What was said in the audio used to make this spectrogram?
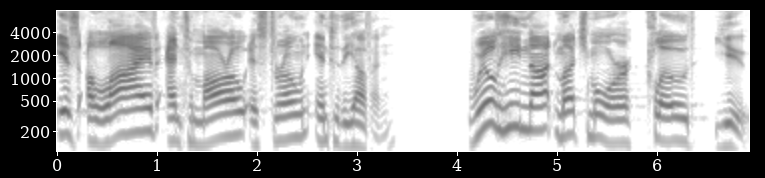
is alive and tomorrow is thrown into the oven, will he not much more clothe you?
